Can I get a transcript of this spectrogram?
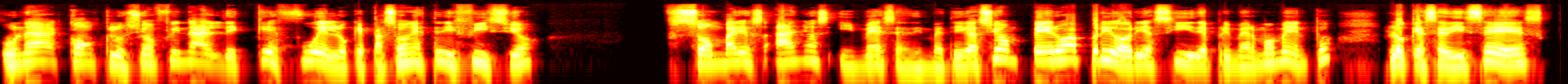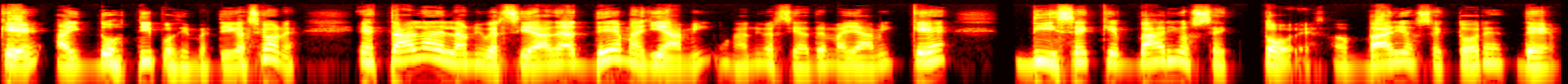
una conclusión final de qué fue lo que pasó en este edificio son varios años y meses de investigación, pero a priori, así de primer momento, lo que se dice es que hay dos tipos de investigaciones. Está la de la Universidad de Miami, una universidad de Miami que dice que varios sectores, varios sectores de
